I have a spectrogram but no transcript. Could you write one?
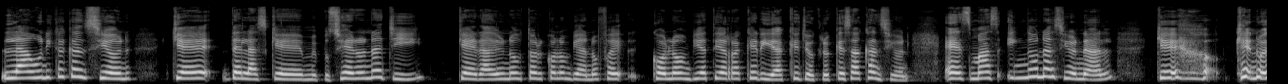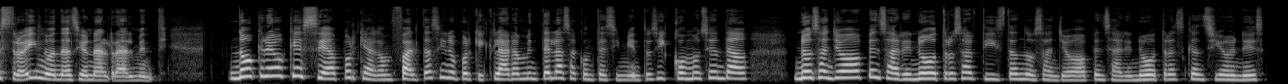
La única canción que de las que me pusieron allí que era de un autor colombiano fue Colombia Tierra Querida, que yo creo que esa canción es más himno nacional que, que nuestro himno nacional realmente no creo que sea porque hagan falta, sino porque claramente los acontecimientos y cómo se han dado nos han llevado a pensar en otros artistas, nos han llevado a pensar en otras canciones.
